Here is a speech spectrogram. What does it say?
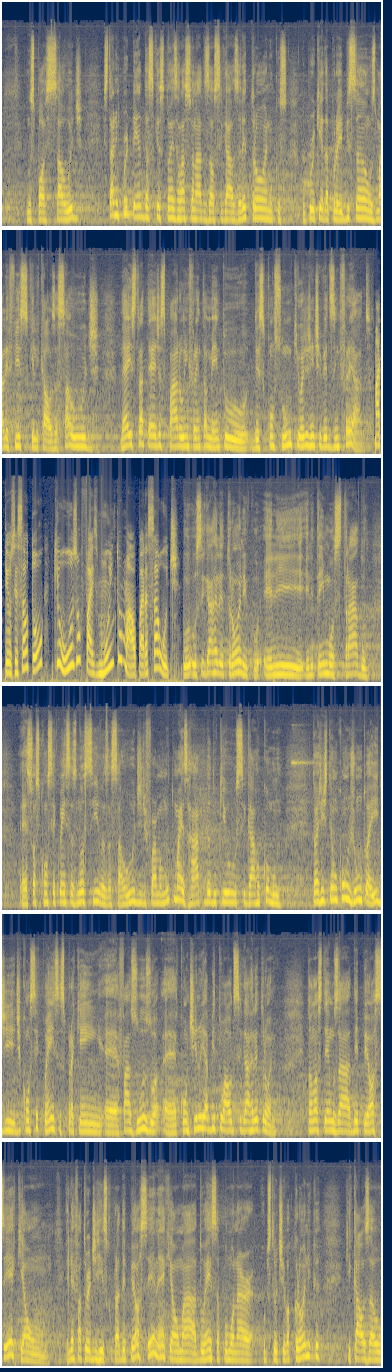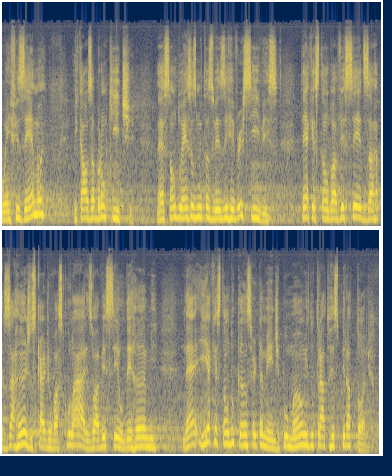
nos postos de saúde, estarem por dentro das questões relacionadas aos cigarros eletrônicos, o porquê da proibição, os malefícios que ele causa à saúde, né, estratégias para o enfrentamento desse consumo que hoje a gente vê desenfreado. Matheus ressaltou que o uso faz muito mal para a saúde. O, o cigarro eletrônico ele, ele tem mostrado é, suas consequências nocivas à saúde de forma muito mais rápida do que o cigarro comum. Então a gente tem um conjunto aí de, de consequências para quem é, faz uso é, contínuo e habitual do cigarro eletrônico. Então nós temos a DPOC, que é um, ele é fator de risco para a DPOC, né, que é uma doença pulmonar obstrutiva crônica que causa o enfisema e causa bronquite. Né, são doenças muitas vezes irreversíveis. Tem a questão do AVC, desarranjos cardiovasculares, o AVC, o derrame, né? e a questão do câncer também, de pulmão e do trato respiratório.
